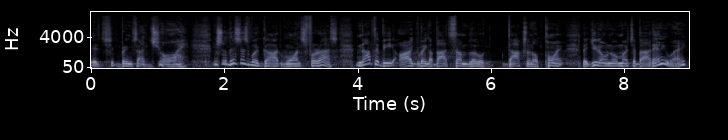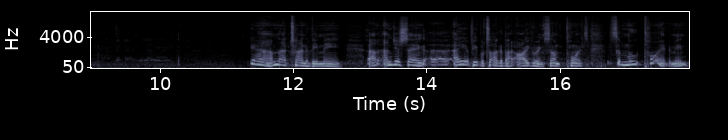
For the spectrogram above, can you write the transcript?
It she brings her joy. And so this is what God wants for us. Not to be arguing about some little doctrinal point that you don't know much about anyway. Yeah, I'm not trying to be mean. I'm just saying, uh, I hear people talk about arguing some points. It's a moot point. I mean,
